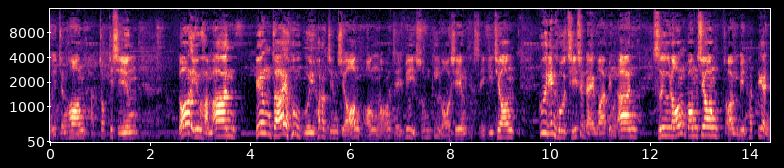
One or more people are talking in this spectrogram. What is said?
贵正方，合作之盛，左右含安，丁财富贵发乐正常，鸿毛济美，顺机无成，一时吉祥，贵人扶持出内外平安。四龙工商全面发展，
